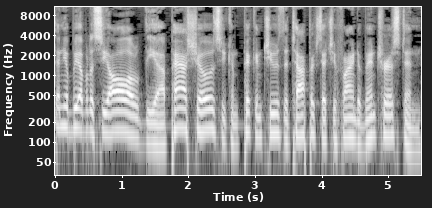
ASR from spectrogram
Then you'll be able to see all of the uh, past shows. You can pick and choose the topics that you find of interest and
